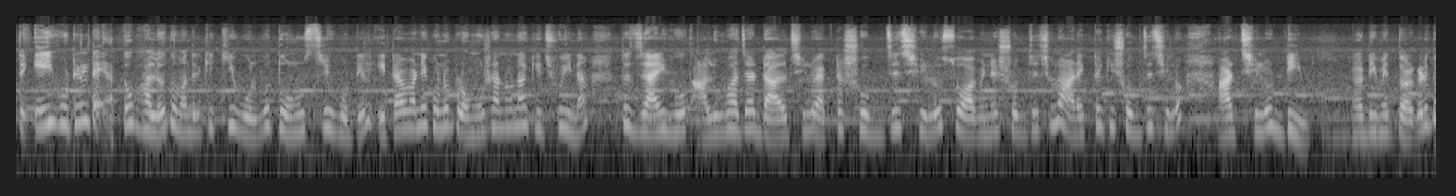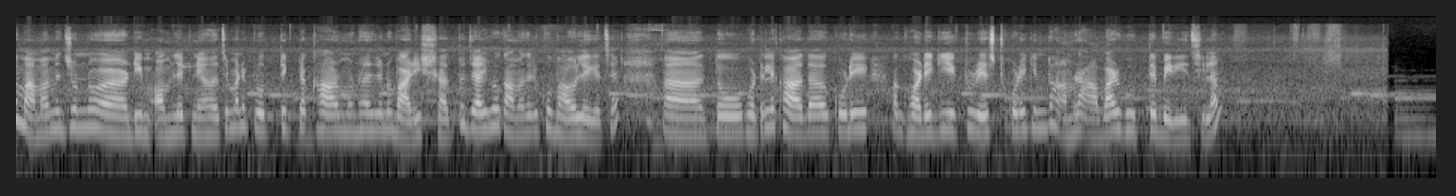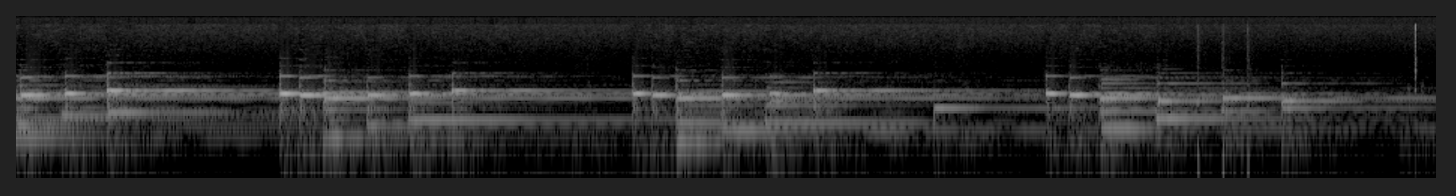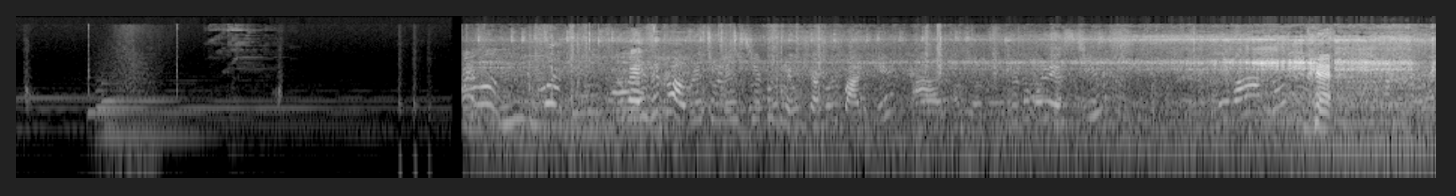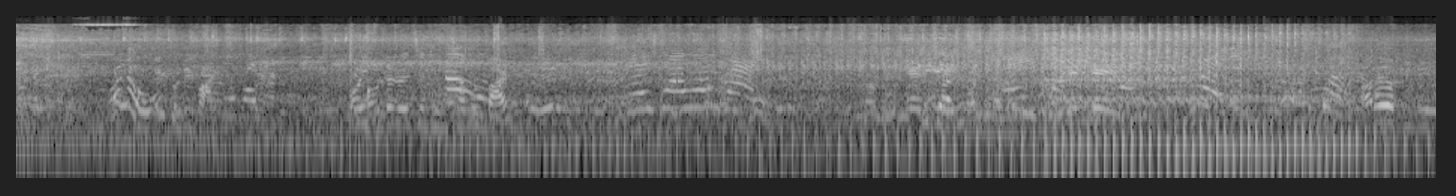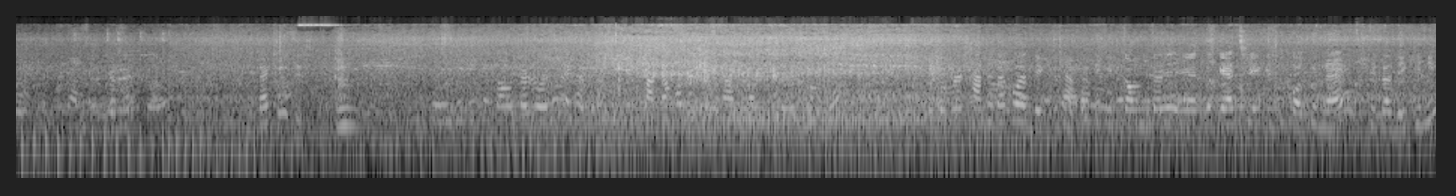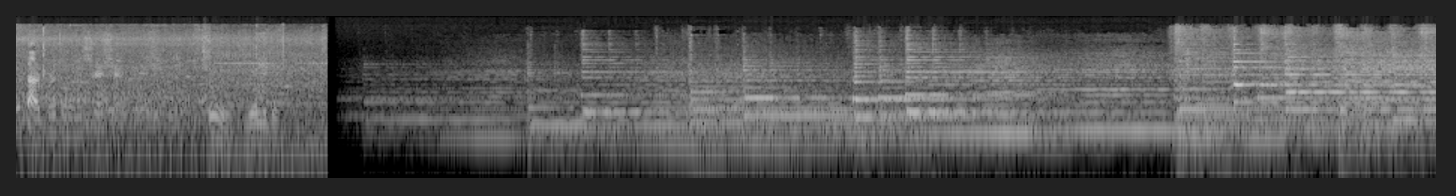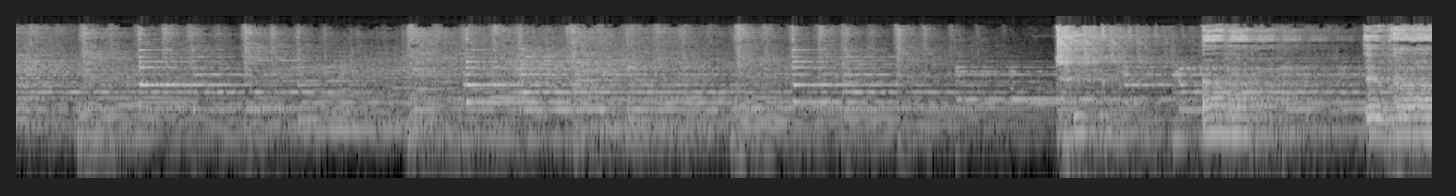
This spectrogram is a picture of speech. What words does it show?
তো এই হোটেলটা এত ভালো, তোমাদেরকে কি বলব? তনুশ্রী হোটেল, এটা মানে কোনো প্রমোশনও না, কিছুই না। তো যাই হোক, আলু ভাজার ডাল ছিল, একটা সবজি ছিল, সোয়াবিনের সবজি ছিল, আরেকটা কি সবজি ছিল? আর ছিল ডিম। ডিমের তরকারি। তো মামামের জন্য ডিম অমলেট নেওয়া হয়েছে। মানে প্রত্যেকটা খাওয়ার মনে হয় যেন বাড়ির স্বাদ। তো যাই হোক, আমাদের খুব ভালো লেগেছে। তো হোটেলে খাওয়া দাওয়া করে, ঘরে গিয়ে একটু রেস্ট করে কিন্তু আমরা আবার ঘুরতে বেরিয়েছিলাম। তারপরে তোমাদের শেষে। ঠিক এমন এভাবে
